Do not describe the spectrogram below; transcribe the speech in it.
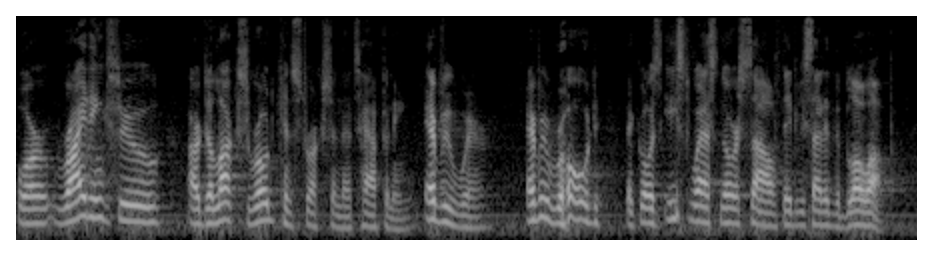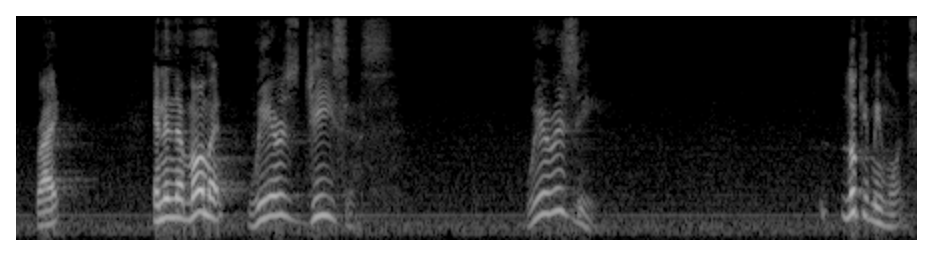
or riding through our deluxe road construction that's happening everywhere. Every road that goes east, west, north, south, they decided to blow up, right? And in that moment, where's Jesus? Where is he? Look at me once.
